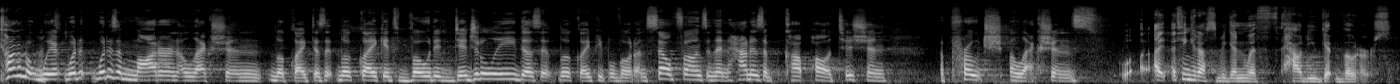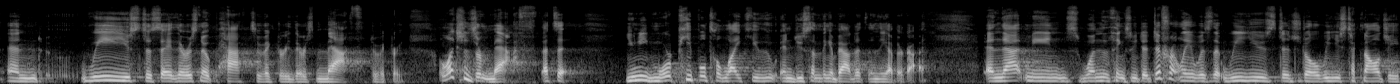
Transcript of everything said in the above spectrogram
talk about where, what, what does a modern election look like? Does it look like it's voted digitally? Does it look like people vote on cell phones? And then how does a politician approach elections I, think it has to begin with how do you get voters? And we used to say there is no path to victory, there's math to victory. Elections are math, that's it. You need more people to like you and do something about it than the other guy. And that means one of the things we did differently was that we use digital, we use technology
